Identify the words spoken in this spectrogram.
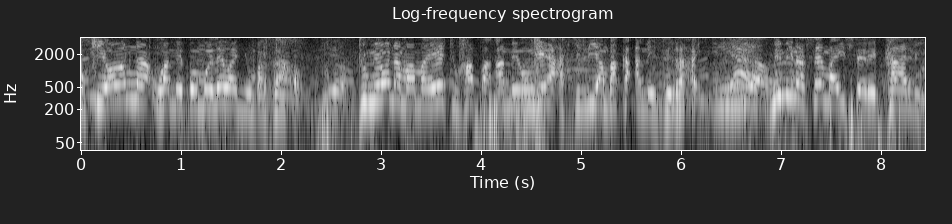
Ukiona wamebomolewa nyumba zao, tumeona mama yetu hapa ameongea akilia mpaka amezirai. Mimi nasema hii serikali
